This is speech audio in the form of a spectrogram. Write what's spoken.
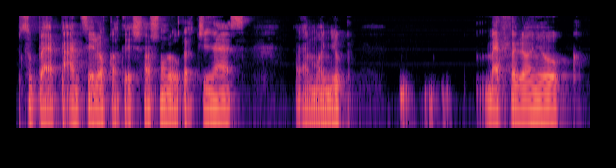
szuper páncélokat és hasonlókat csinálsz, hanem mondjuk megfelelő anyagok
